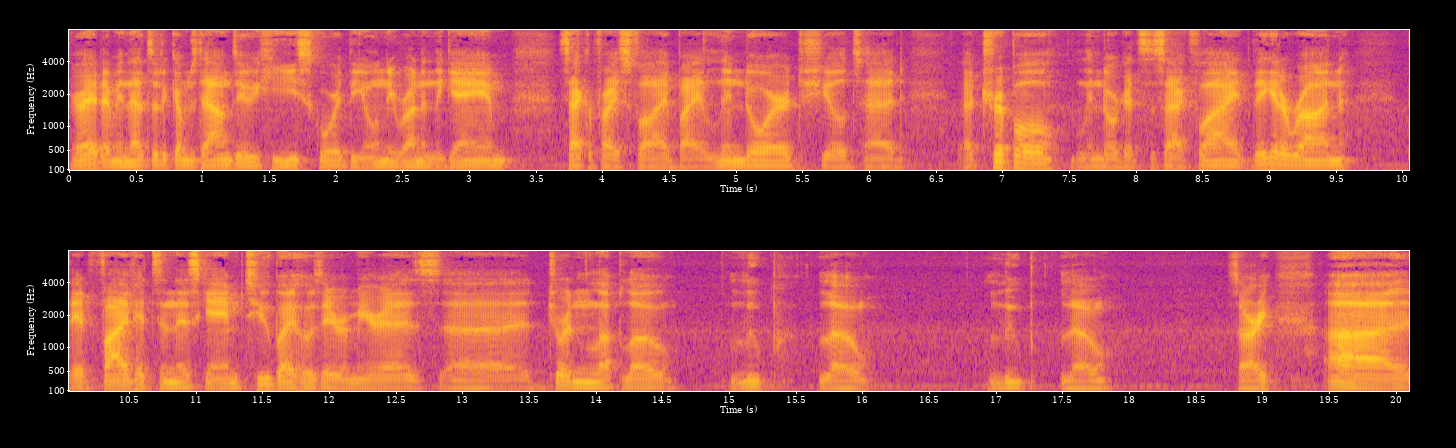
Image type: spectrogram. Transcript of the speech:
Right? I mean, that's what it comes down to. He scored the only run in the game sacrifice fly by Lindor. Shields had a triple. Lindor gets the sac fly. They get a run. They had five hits in this game, two by Jose Ramirez, uh, Jordan Luplow, Loop Low, Loop Low. Sorry, uh,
